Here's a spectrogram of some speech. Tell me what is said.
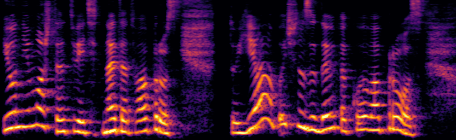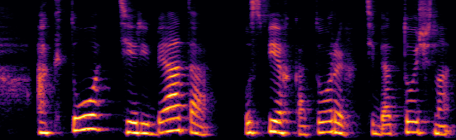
и он не может ответить на этот вопрос, то я обычно задаю такой вопрос – а кто те ребята, успех которых тебя точно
